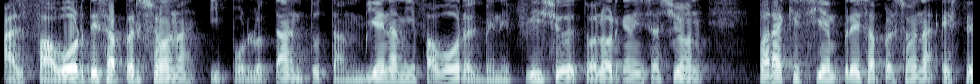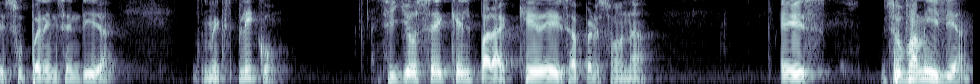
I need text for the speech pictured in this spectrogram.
al favor de esa persona y por lo tanto también a mi favor, al beneficio de toda la organización, para que siempre esa persona esté súper encendida. Me explico. Si yo sé que el para qué de esa persona es su familia,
